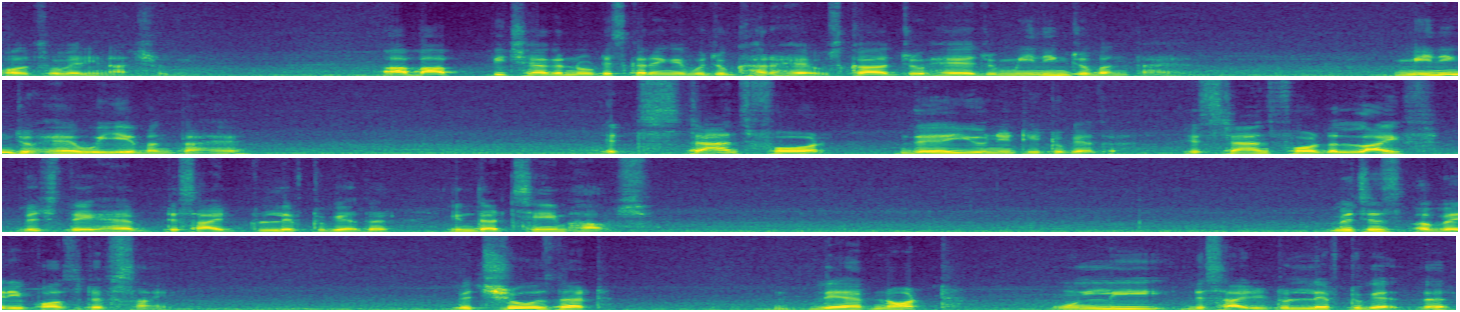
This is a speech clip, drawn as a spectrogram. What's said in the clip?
also very naturally अब आप पीछे अगर नोटिस करेंगे, वो जो घर है, उसका जो है, जो मीनिंग जो बनता है मीनिंग जो है, वो ये बनता है It stands for their unity together It stands for the life which they have decided to live together in that same house, which is a very positive sign, which shows that they have not only decided to live together,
